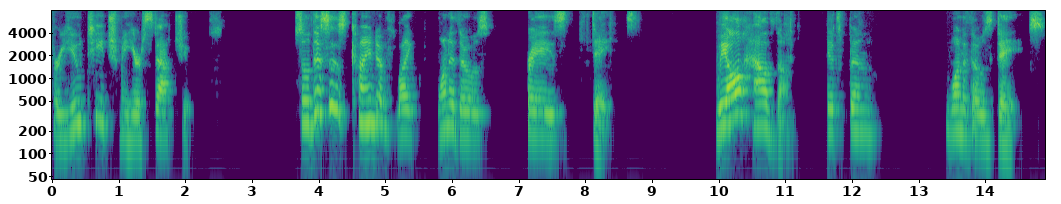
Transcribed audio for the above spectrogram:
for you teach me your statutes. So this is kind of like one of those praise days. We all have them. It's been one of those days.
